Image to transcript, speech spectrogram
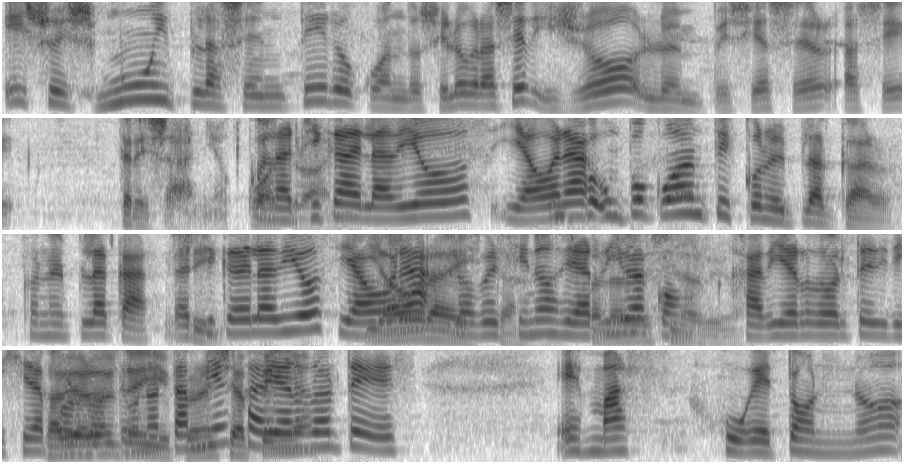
eso es muy placentero cuando se logra hacer y yo lo empecé a hacer hace tres años. Con la chica años. del adiós y ahora Un, po- un poco antes con el placar. con el placar. La Sí. chica del adiós y ahora, ahora Los esta, vecinos de con la arriba con arriba. Javier Dolte, dirigida Javier por Dolte. Dolte Bueno, y también Florencia Javier Peña. Dolte es, es más juguetón, ¿no?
